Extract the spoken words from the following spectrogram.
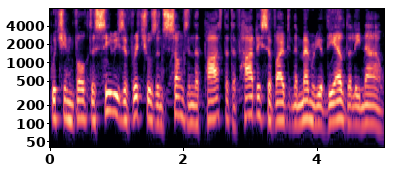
which involved a series of rituals and songs in the past that have hardly survived in the memory of the elderly now.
